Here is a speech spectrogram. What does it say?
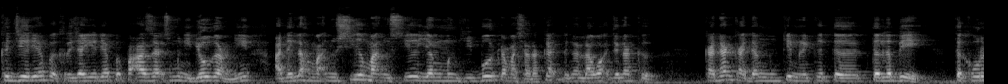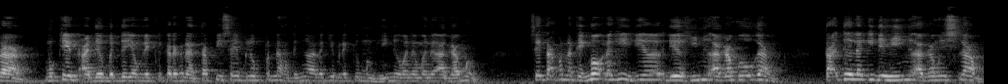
kerja dia apa, kerjaya dia apa, Pak Azad semua ni. Dia orang ni adalah manusia-manusia yang menghiburkan masyarakat dengan lawak jenaka. Kadang-kadang mungkin mereka ter, terlebih, terkurang. Mungkin ada benda yang mereka kadang-kadang. Tapi saya belum pernah dengar lagi mereka menghina mana-mana agama. Saya tak pernah tengok lagi dia dia hina agama orang. Tak ada lagi dia hina agama Islam.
